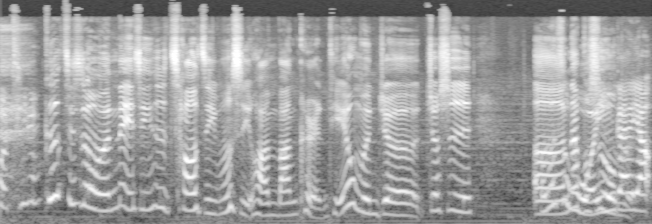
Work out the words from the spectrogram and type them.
我贴。可是其实我们内心是超级不喜欢帮客人贴，因为我们觉得就是呃，那我应该要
